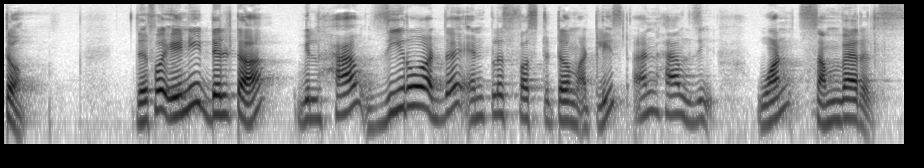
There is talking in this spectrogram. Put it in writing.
term. Therefore, any delta will have 0 at the n plus first term at least and have 1 somewhere else.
